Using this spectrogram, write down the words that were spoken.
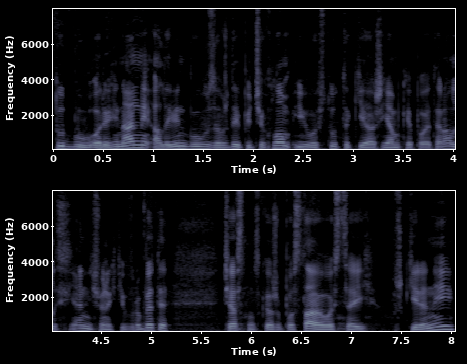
Тут був оригінальний, але він був завжди під чехлом. І ось тут такі аж ямки повитирались. Я нічого не хотів робити. Чесно скажу, поставив ось цей шкіряний,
